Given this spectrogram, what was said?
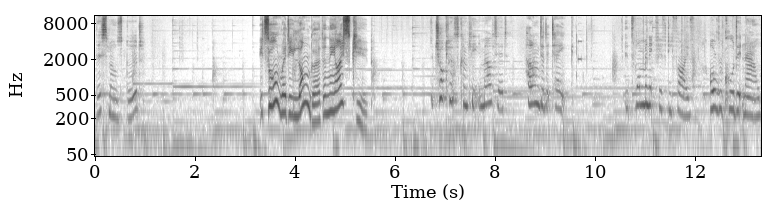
This smells good. It's already longer than the ice cube. The chocolate's completely melted. How long did it take? It's 1 minute 55. I'll record it now.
